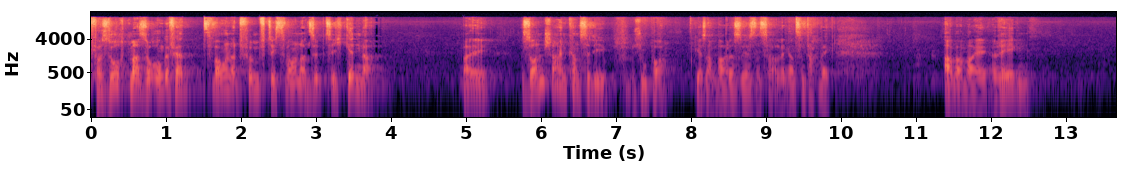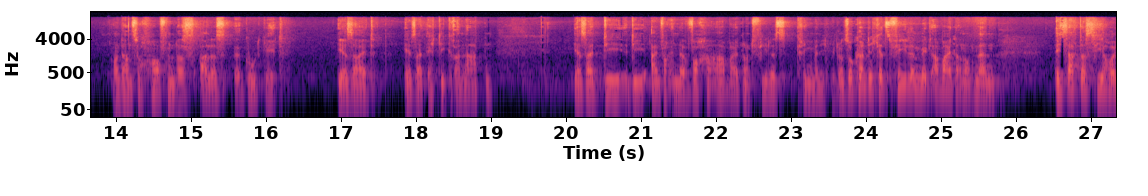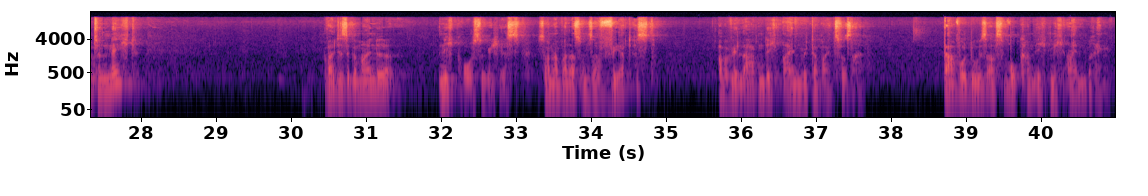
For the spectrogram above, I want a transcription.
Versucht mal so ungefähr 250, 270 Kinder. Bei Sonnenschein kannst du die super, gehst am Badesee, sind sie alle den ganzen Tag weg. Aber bei Regen und dann zu hoffen, dass alles äh, gut geht. Ihr seid, ihr seid echt die Granaten. Ihr seid die, die einfach in der Woche arbeiten und vieles kriegen wir nicht mit. Und so könnte ich jetzt viele Mitarbeiter noch nennen. Ich sage das hier heute nicht, weil diese Gemeinde nicht großzügig ist, sondern weil das unser Wert ist. Aber wir laden dich ein, mit dabei zu sein. Da, wo du sagst, wo kann ich mich einbringen?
